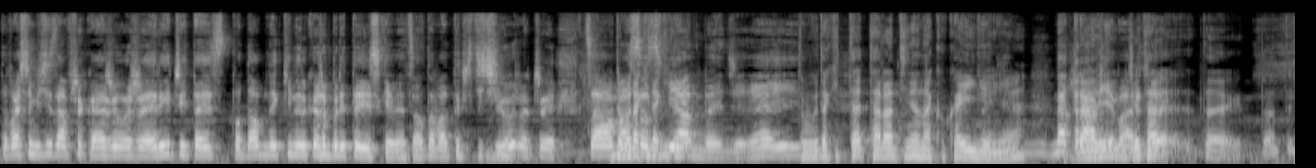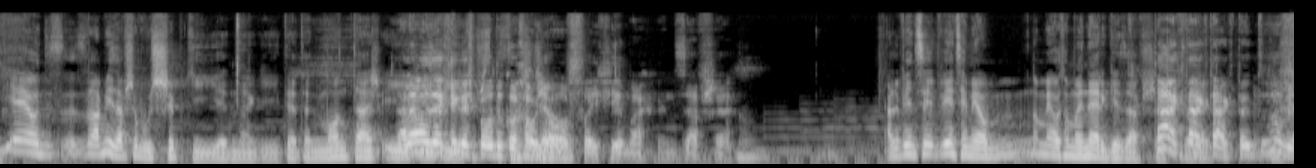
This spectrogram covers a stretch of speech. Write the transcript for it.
to właśnie mi się zawsze kojarzyło, że Ritchie to jest podobne kino, tylko że brytyjskie, więc automatycznie siłą rzeczy cała masa taki, zmian taki, będzie, nie? I... To był taki Tarantino na kokainie, nie? Na trawie że, bardziej. Ta, ta, to, nie, on dla mnie zawsze był szybki jednak i te, ten montaż i... Ale on z jakiegoś powodu kochał działo w swoich filmach, więc zawsze... No. Ale więcej, więcej miał, no miał tą energię zawsze. Tak, tak, tak, to, to mówię.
